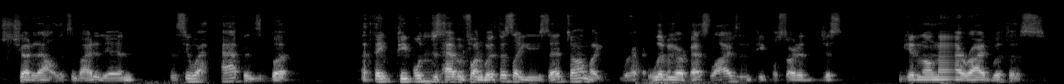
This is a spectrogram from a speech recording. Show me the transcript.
shut it out. Let's invite it in and see what happens. But I think people just having fun with us, like you said, Tom. Like we're living our best lives, and people started just getting on that ride with us.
